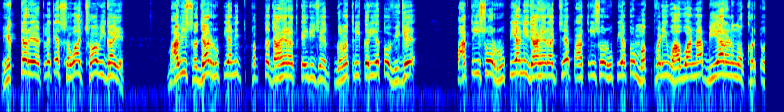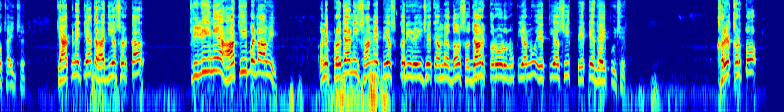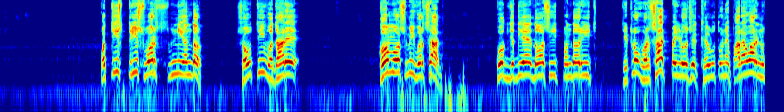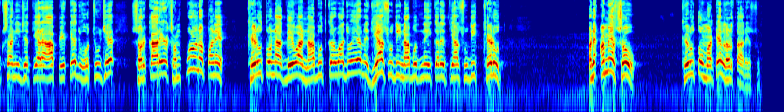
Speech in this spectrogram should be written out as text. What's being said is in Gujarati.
હેક્ટરે એટલે કે સવા છ વીઘાએ બાવીસ હજાર રૂપિયાની ફક્ત જાહેરાત કરી છે. ગણતરી કરીએ તો વીઘે પાંત્રીસો રૂપિયાની જાહેરાત છે. પાંત્રીસો રૂપિયા તો મગફળી વાવવાના બિયારણનો ખર્ચો થાય છે. ક્યાંક ને ક્યાંક રાજ્ય સરકાર કીડીને હાથી બનાવી અને પ્રજાની સામે પેશ કરી રહી છે કે અમે દસ હજાર કરોડ રૂપિયાનું ઐતિહાસિક પેકેજ આપ્યું છે. ખરેખર તો પચીસ ત્રીસ વર્ષની અંદર સૌથી વધારે કમોસમી વરસાદ કોઈક જગ્યાએ દસ ઇંચ પંદર ઇંચ જેટલો વરસાદ પડ્યો છે, ખેડૂતોને પારાવાર નુકસાની છે, ત્યારે આ પેકેજ ઓછું છે. સરકારે સંપૂર્ણપણે ખેડૂતોના દેવા નાબૂદ કરવા જોઈએ અને જ્યાં સુધી નાબૂદ નહીં કરે ત્યાં સુધી ખેડૂત અને અમે સૌ ખેડૂતો માટે લડતા રહેશું.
